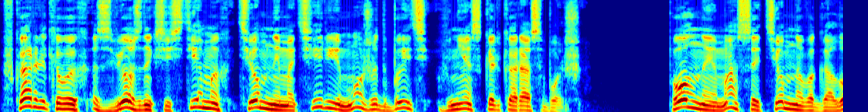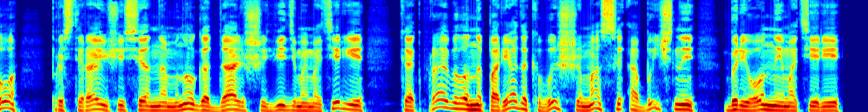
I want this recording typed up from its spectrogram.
В карликовых звездных системах темной материи может быть в несколько раз больше. Полная масса темного гало, простирающаяся намного дальше видимой материи, как правило, на порядок выше массы обычной барионной материи,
